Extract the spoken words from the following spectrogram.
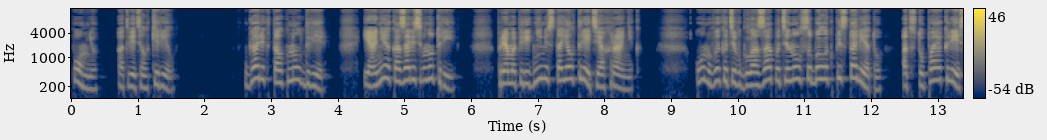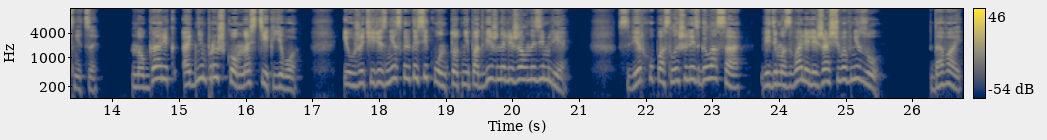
«Помню», — ответил Кирилл. Гарик толкнул дверь, и они оказались внутри. Прямо перед ними стоял третий охранник. Он, выкатив глаза, потянулся было к пистолету, отступая к лестнице. Но Гарик одним прыжком настиг его, и уже через несколько секунд тот неподвижно лежал на земле. Сверху послышались голоса, видимо, звали лежащего внизу. «Давай»,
